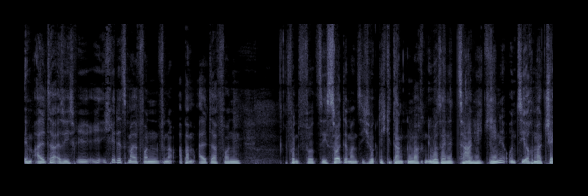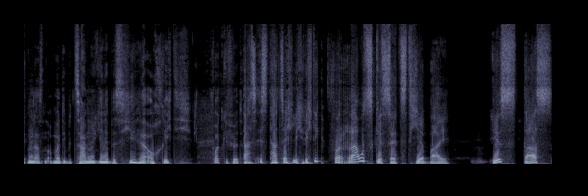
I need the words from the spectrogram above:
im Alter, also ich, ich rede jetzt mal von, von ab am Alter von, von 40, sollte man sich wirklich Gedanken machen über seine Zahnhygiene und sie auch mal checken lassen, ob man die Zahnhygiene bis hierher auch richtig fortgeführt hat. Das ist tatsächlich richtig. Vorausgesetzt hierbei ist, dass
